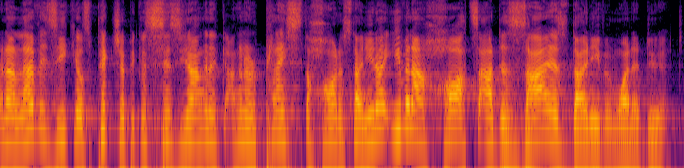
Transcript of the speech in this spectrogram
And I love Ezekiel's picture because he says, you know, I'm going, to, I'm to replace the heart of stone. You know, even our hearts, our desires don't even want to do it.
